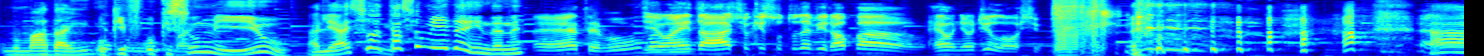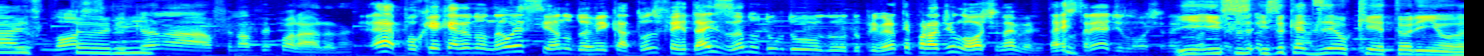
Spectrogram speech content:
no Mar da Índia. O que, o que sumiu. Aliás, su- tá sumido ainda, né? É, teve E eu ainda acho que isso tudo é viral pra reunião de Lost. Ai, Lost Torinho. explicando a- o final da temporada, né? É, porque querendo ou não, esse ano, 2014, fez 10 anos do, do, do, do primeira temporada de Lost, né, velho? Da estreia de Lost, né? E isso, isso quer dizer o que, Torinho?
